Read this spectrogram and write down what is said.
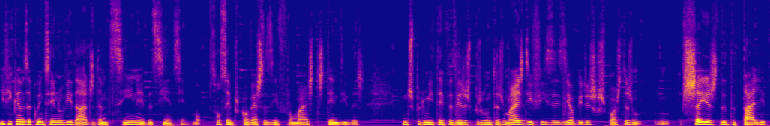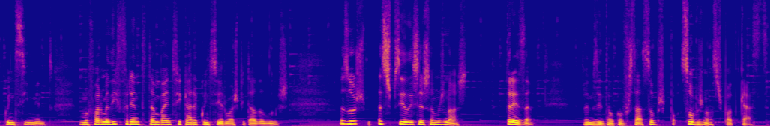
e ficamos a conhecer novidades da medicina e da ciência. Bom, são sempre conversas informais, distendidas, que nos permitem fazer as perguntas mais difíceis e ouvir as respostas cheias de detalhe e de conhecimento. Uma forma diferente também de ficar a conhecer o Hospital da Luz. Mas hoje, as especialistas somos nós. Teresa, vamos então conversar sobre, sobre os nossos podcasts.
